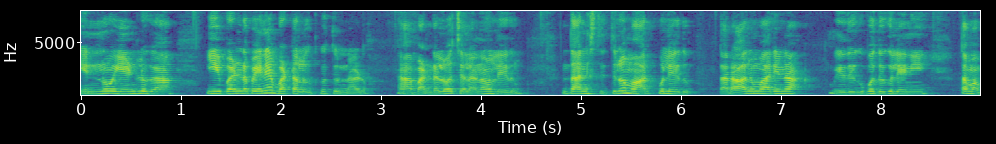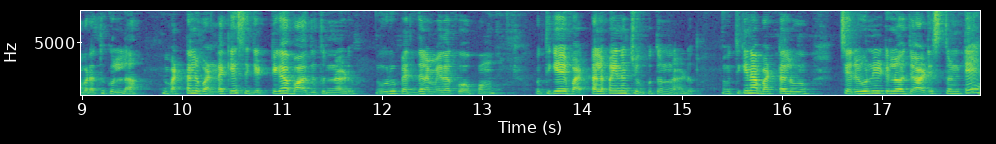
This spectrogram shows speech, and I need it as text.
ఎన్నో ఏండ్లుగా ఈ బండపైనే బట్టలు ఉతుకుతున్నాడు. ఆ బండలో చలనం లేదు. దాని స్థితిలో మార్పు లేదు. తరాలు మారిన ఎదుగుబొదుగులేని తమ బ్రతుకుల్లా. బట్టలు బండకేసి గట్టిగా బాదుతున్నాడు. ఊరు పెద్దల మీద కోపం ఉతికే బట్టలపైన చూపుతున్నాడు. ఉతికిన బట్టలు చెరువు నీటిలో జాడిస్తుంటే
